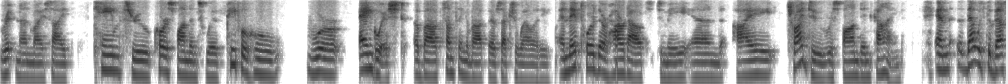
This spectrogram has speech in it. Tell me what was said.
written on my site came through correspondence with people who were anguished about something about their sexuality. And they poured their heart out to me, and I tried to respond in kind. And that was the best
